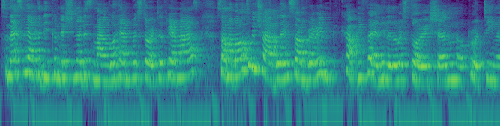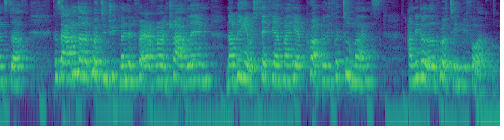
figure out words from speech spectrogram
So next we have the deep conditioner, this Mango Hemp Restorative Hair Mask. So I'm about to be traveling, so I'm very happy for any little restoration or protein and stuff. Because I haven't done a protein treatment in forever and traveling, not being able to take care of my hair properly for two months. I need a little protein before I go.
